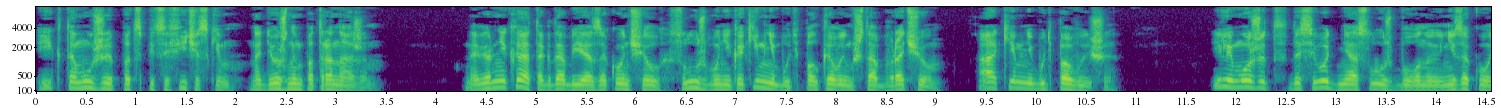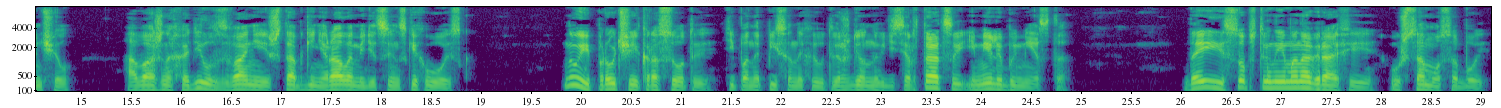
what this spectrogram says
И к тому же под специфическим, надежным патронажем. Наверняка тогда бы я закончил службу не каким-нибудь полковым штаб-врачом, а кем-нибудь повыше. Или, может, до сегодня службу он ее не закончил, а важно ходил в звании штаб-генерала медицинских войск. Ну и прочие красоты, типа написанных и утвержденных диссертаций, имели бы место. Да и собственные монографии, уж само собой.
